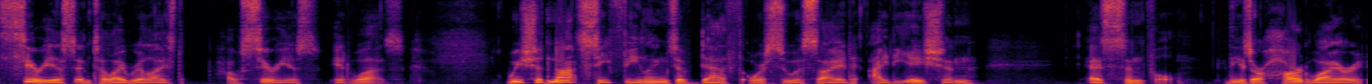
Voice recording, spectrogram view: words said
serious until I realized how serious it was. We should not see feelings of death or suicide ideation as sinful. These are hardwired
